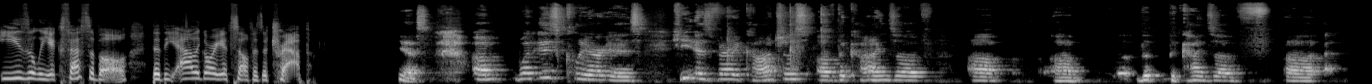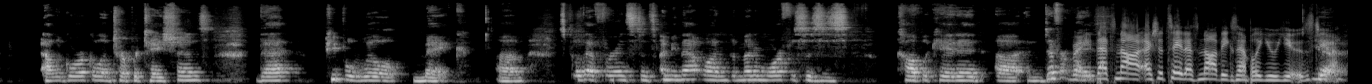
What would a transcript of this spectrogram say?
easily accessible that the allegory itself is a trap. Yes. Um, what is clear is he is very conscious of the kinds of uh, uh, the, the kinds of uh, allegorical interpretations that people will make. Um, so that, for instance, I mean that one, the metamorphosis is complicated uh, in different right. ways. That's not. I should say that's not the example you used. Yeah. yeah.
